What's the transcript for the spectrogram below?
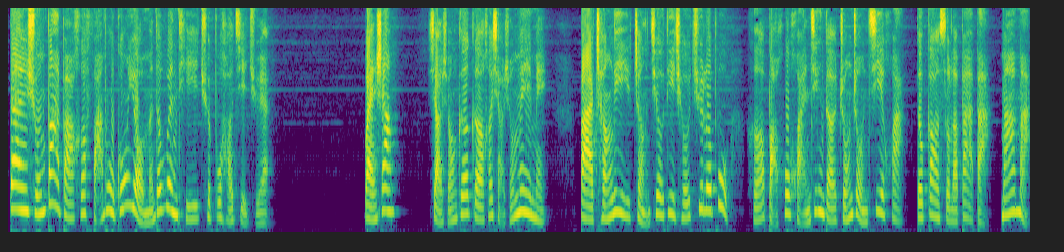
但熊爸爸和伐木工友们的问题却不好解决。晚上，小熊哥哥和小熊妹妹把成立“拯救地球俱乐部”和保护环境的种种计划都告诉了爸爸妈妈。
